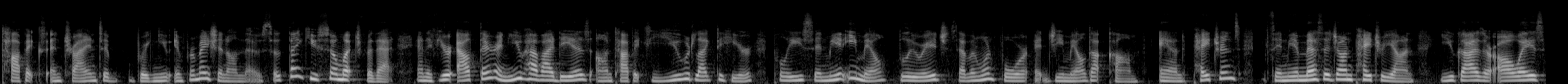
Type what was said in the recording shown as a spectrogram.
topics and trying to bring you information on those. So thank you so much for that. And if you're out there and you have ideas on topics you would like to hear, please send me an email, blueridge714 at gmail.com. And patrons, send me a message on Patreon. You guys are always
